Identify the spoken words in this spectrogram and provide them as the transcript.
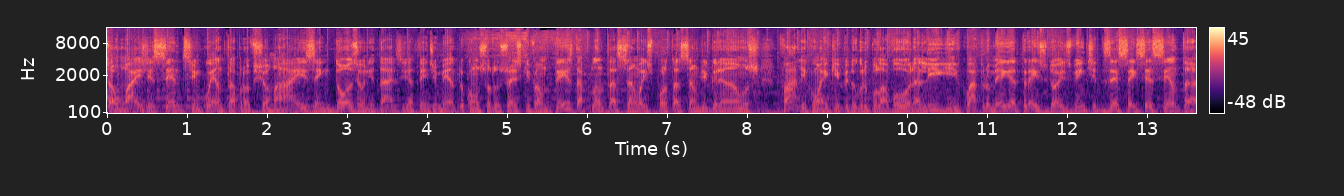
São mais de 150 profissionais em 12 unidades de atendimento com soluções que vão desde a plantação à exportação de grãos. Fale com a equipe do Grupo Lavoura. Ligue 46 3220 1660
